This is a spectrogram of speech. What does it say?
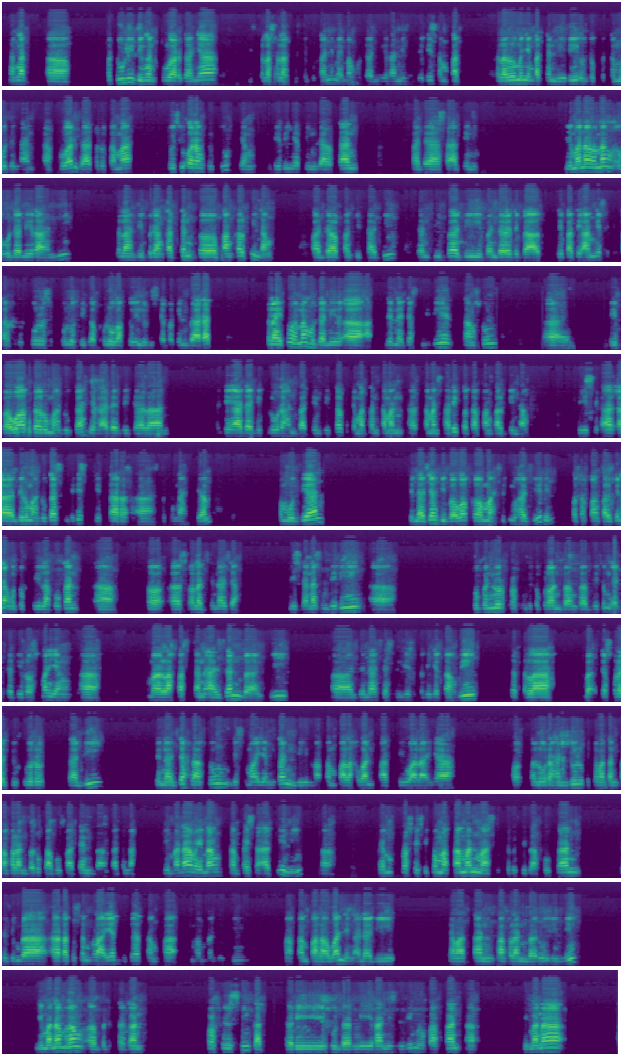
sangat uh, peduli dengan keluarganya. Setelah salah kesibukannya memang Hudani Rani sendiri sempat selalu menyempatkan diri untuk bertemu dengan uh, keluarga terutama tujuh orang cucu yang dirinya tinggalkan pada saat ini. Di mana memang Hudani Rani telah diberangkatkan ke Pangkal Pinang pada pagi tadi dan tiba di Bandara Depati Amir sekitar pukul 10.30 waktu Indonesia bagian Barat. Setelah itu memang Hudani uh, jenazah sendiri langsung uh, dibawa ke rumah duka yang ada di jalan yang ada di Kelurahan Batin Tika, Kecamatan Taman uh, Taman Sari, Kota Pangkal Pinang. Di, uh, di rumah duka sendiri sekitar uh, setengah jam. Kemudian jenazah dibawa ke Masjid Muhajirin Kota Pangkal Pinang untuk dilakukan uh, sholat jenazah. Di sana sendiri uh, Gubernur Provinsi Kepulauan Bangka Belitung Edi Rosman yang uh, melafazkan azan bagi uh, jenazah sendiri. Seperti ketahui setelah baca sholat zuhur tadi jenazah langsung disemayamkan di makam pahlawan Patriwalaya Kelurahan Dul, Kecamatan Pangkalan Baru, Kabupaten Bangka Tengah. Di mana memang sampai saat ini uh, prosesi pemakaman masih terus dilakukan. Sejumlah eh, ratusan pelayat juga tampak memenuhi makam pahlawan yang ada di Kecamatan Pangkalan Baru ini, di mana memang uh, berdasarkan profil singkat dari Hudarni Rani sendiri merupakan uh, di mana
